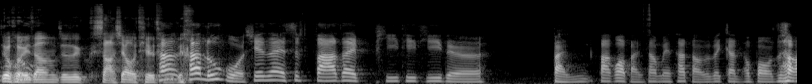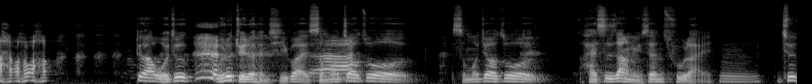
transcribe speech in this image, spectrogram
就回一张就是傻笑贴图。他他如果现在是发在 PTT 的版八卦版上面，他早就被干到爆炸，好不好？对啊，我就我就觉得很奇怪，什么叫做？什么叫做还是让女生出来？嗯，就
